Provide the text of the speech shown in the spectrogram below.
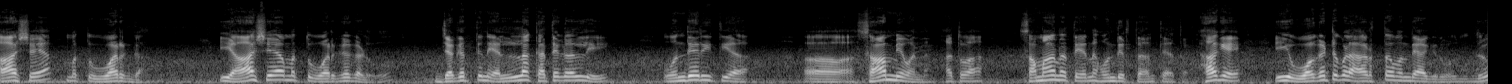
ಆಶಯ ಮತ್ತು ವರ್ಗ. ಈ ಆಶಯ ಮತ್ತು ವರ್ಗಗಳು ಜಗತ್ತಿನ ಎಲ್ಲ ಕಥೆಗಳಲ್ಲಿ ಒಂದೇ ರೀತಿಯ ಸಾಮ್ಯವನ್ನು ಅಥವಾ ಸಮಾನತೆಯನ್ನು ಹೊಂದಿರ್ತದೆ ಅಂತ ಹೇಳ್ತಾರೆ. ಹಾಗೆ ಈ ಒಗಟುಗಳ ಅರ್ಥ ಒಂದೇ ಆಗಿರುವುದು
